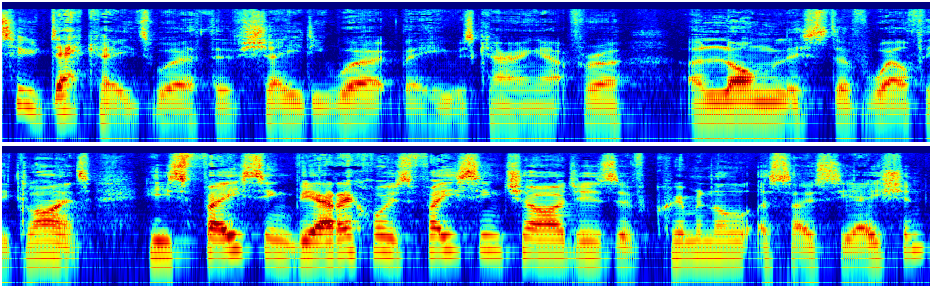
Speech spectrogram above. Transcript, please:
two decades worth of shady work that he was carrying out for a, a long list of wealthy clients. He's facing Villarejo is facing charges of criminal association,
